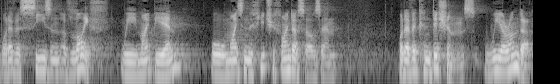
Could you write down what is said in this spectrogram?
whatever season of life we might be in or might in the future find ourselves in whatever conditions we are under.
